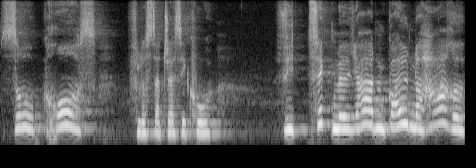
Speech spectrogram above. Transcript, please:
So groß, flüstert Jessico. Wie zig Milliarden goldene Haare,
